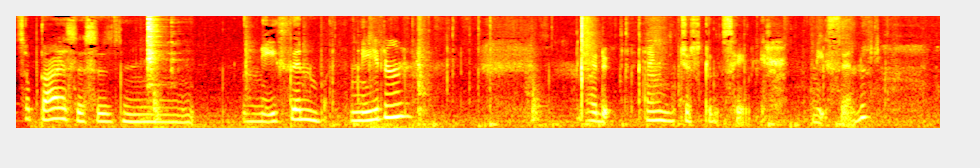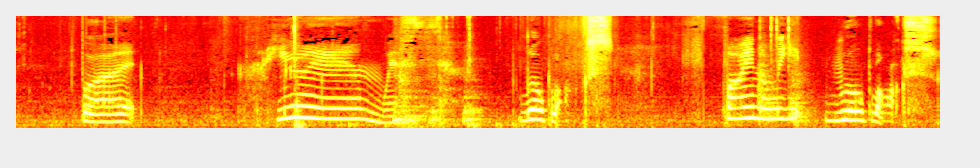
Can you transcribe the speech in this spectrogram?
What's up, guys? This is Nathan Nader. I am just gonna say Nathan, but here I am with Roblox. Finally, Roblox.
